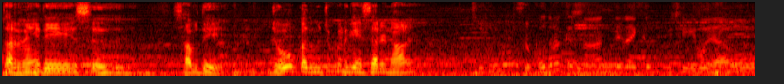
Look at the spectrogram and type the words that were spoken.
ਧਰਨੇ ਦੇ ਇਸ ਸਭ ਦੇ ਜੋ ਕਦਮ ਚੁੱਕਣਗੇ ਸਾਰੇ ਨਾਲ ਉਧਰੋਂ ਕਿਸਾਨ ਜਿਹੜਾ ਇੱਕ ਸ਼ਹੀਦ ਹੋਇਆ ਉਹ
